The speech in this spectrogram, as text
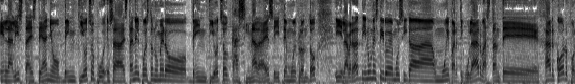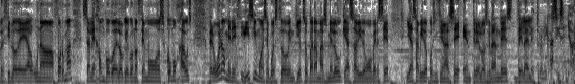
en la lista este año, 28 o sea, está en el puesto número 28 casi nada, ¿eh? Se dice muy pronto. Y la verdad tiene un estilo de música muy particular, bastante hardcore, por decirlo de alguna forma. Se aleja un poco de lo que conocemos como house. Pero bueno, merecidísimo ese puesto 28 para Marshmello, que ha sabido moverse y ha sabido posicionarse entre los grandes de la electrónica. Sí, señor.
